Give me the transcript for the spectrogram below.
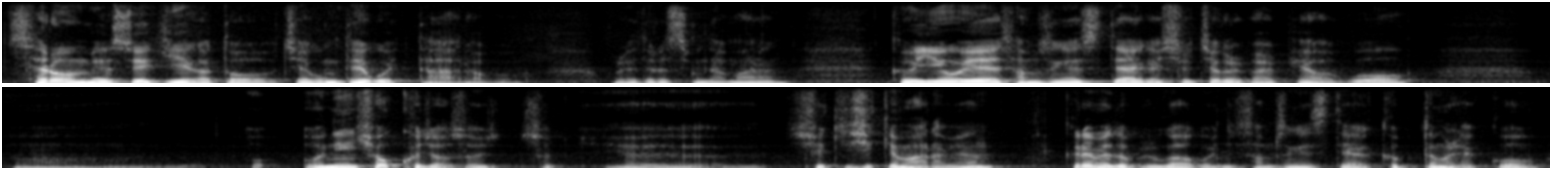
새로운 매수의 기회가 또 제공되고 있다라고 올려드렸습니다만은 그 이후에 삼성 SDI가 실적을 발표하고 어, 어닝 쇼크죠. 소, 소, 어, 쉽게, 쉽게 말하면 그럼에도 불구하고 이제 삼성 SDI가 급등을 했고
